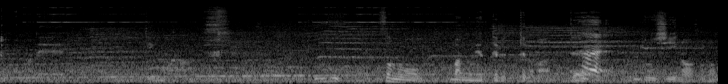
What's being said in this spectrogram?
どこまでっていうのかなうその番組やってるってのもあって、はい。ルーシーのその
